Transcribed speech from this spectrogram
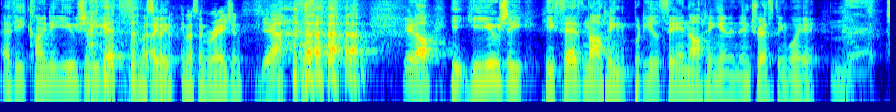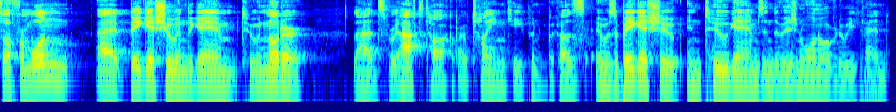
as he kind of usually gets. He must, I have been, he must have been raging. yeah, you know, he, he usually he says nothing, but he'll say nothing in an interesting way. So from one uh, big issue in the game to another, lads, we have to talk about timekeeping because it was a big issue in two games in Division One over the weekend.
